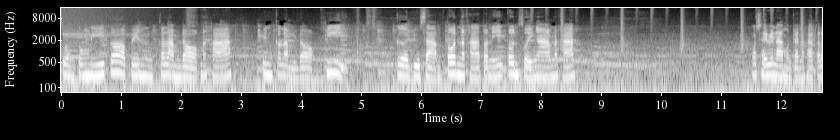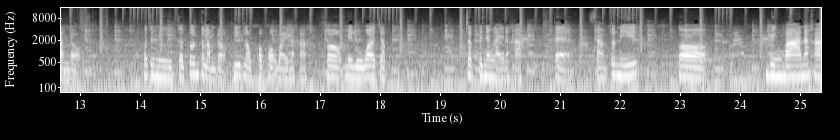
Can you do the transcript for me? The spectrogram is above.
ส่วนตรงนี้ก็เป็นกระหล่ำดอกนะคะ เป็นกระหล่ำดอกที่เกิดอยู่ 3 ต้นนะคะ ตอนนี้ต้นสวยงามนะคะ ก็ใช้เวลาเหมือนกันนะคะกระหล่ำดอก ก็จะมีกระต้นกระหล่ำดอกที่เราเพาะๆไว้นะคะ ก็ไม่รู้ว่าจะจะเป็นยังไงนะคะ แต่สามต้นนี้ก็เบ่งบานนะคะ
